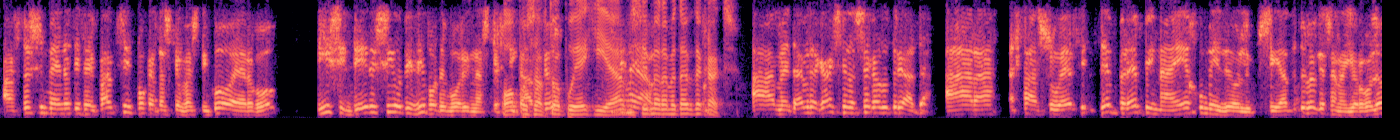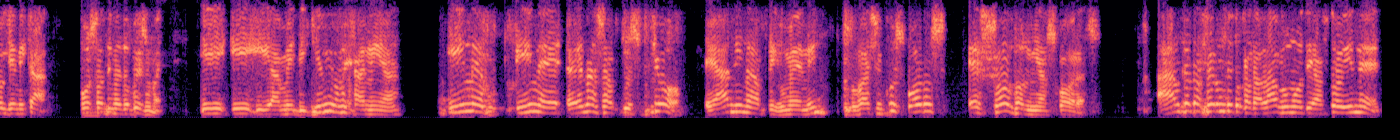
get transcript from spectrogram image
αυτό σημαίνει ότι θα υπάρξει υποκατασκευαστικό έργο ή συντήρηση οτιδήποτε μπορεί να σκεφτεί Όπως κάποιος. αυτό που έχει η ΕΑΒ Είναι σήμερα με τα F-16. Α, με τα F-16 και τα C-130. Άρα θα σου έρθει, δεν πρέπει να έχουμε ιδεολειψία, δεν το λέω και σε ένα Γιώργο, λέω γενικά πώς το αντιμετωπίζουμε. Η, η, η αμυντική βιομηχανία είναι, είναι ένας από τους πιο, εάν είναι απτυγμένη, βασικούς πόρους εσόδων μιας χώρας. Αν καταφέρουμε και το καταλάβουμε ότι αυτό είναι,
